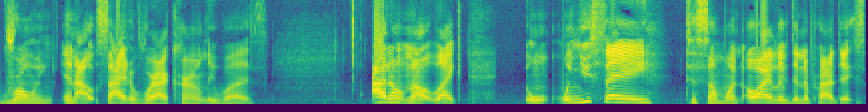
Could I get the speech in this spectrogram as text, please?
growing and outside of where I currently was. I don't know. Like when you say to someone, Oh, I lived in the projects,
